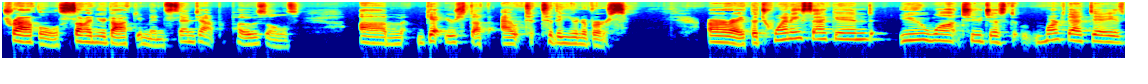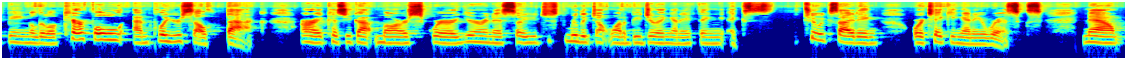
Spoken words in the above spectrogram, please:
travel sign your documents send out proposals um, get your stuff out to the universe. All right, the 22nd, you want to just mark that day as being a little careful and pull yourself back. All right, because you got Mars square Uranus, so you just really don't want to be doing anything ex- too exciting or taking any risks. Now,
